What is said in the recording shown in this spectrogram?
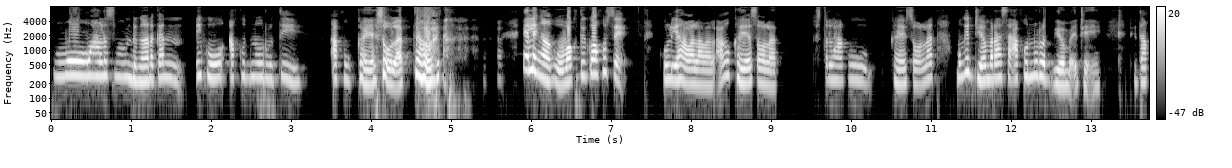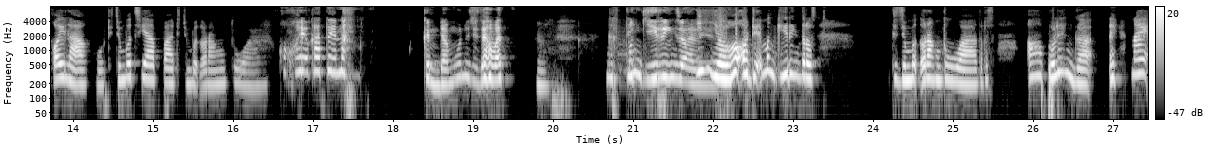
mau males mendengarkan iku, aku nuruti. Aku gaya sholat, jawab. Eling aku, waktu itu aku sih kuliah awal-awal, aku gaya sholat. Setelah aku gaya sholat, mungkin dia merasa aku nurut ya Mbak DE. Ditakoi lah aku, dijemput siapa? Dijemput orang tua. Kok kayak katanya gendam ngono sih sahabat. Ngerti? Menggiring soalnya. Iya, oh dia menggiring terus dijemput orang tua, terus ah boleh nggak? Eh naik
